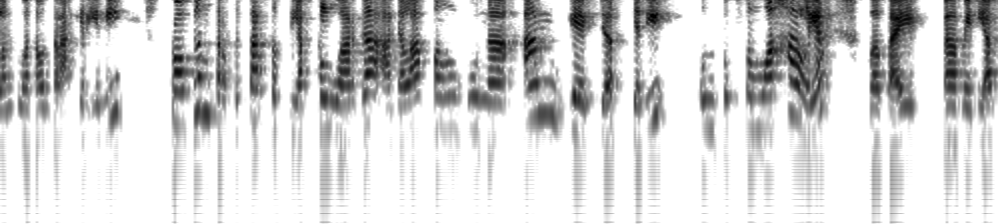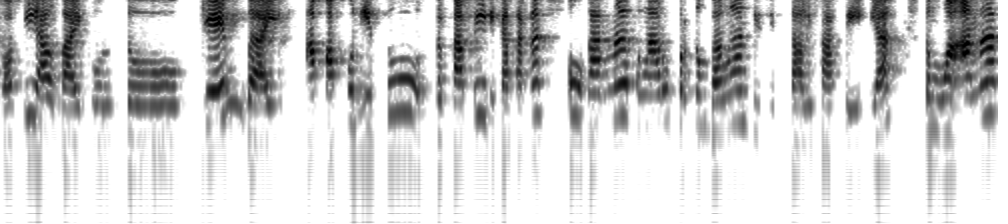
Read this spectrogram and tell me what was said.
dalam dua tahun terakhir ini problem terbesar setiap keluarga adalah penggunaan gadget. Jadi untuk semua hal ya, baik eh, media sosial, baik untuk game, baik apa pun itu tetapi dikatakan oh karena pengaruh perkembangan digitalisasi ya semua anak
